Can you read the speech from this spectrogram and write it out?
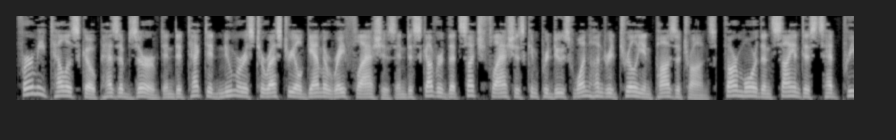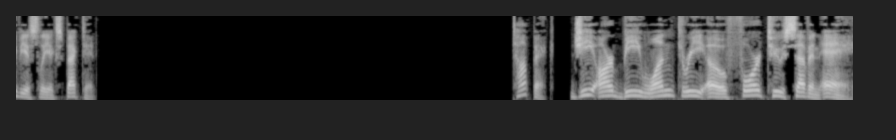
Fermi telescope has observed and detected numerous terrestrial gamma-ray flashes and discovered that such flashes can produce 100 trillion positrons, far more than scientists had previously expected. GRB 130427A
